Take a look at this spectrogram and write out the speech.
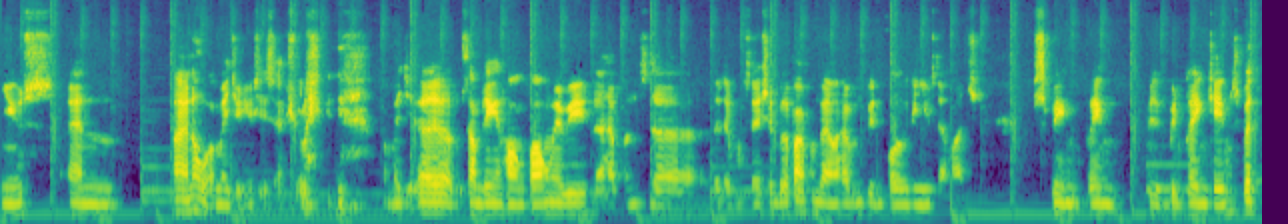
news, and I don't know what major news is actually. major, uh, something in Hong Kong maybe that happens the the demonstration. But apart from that, I haven't been following the news that much. Just been playing, been playing games. But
